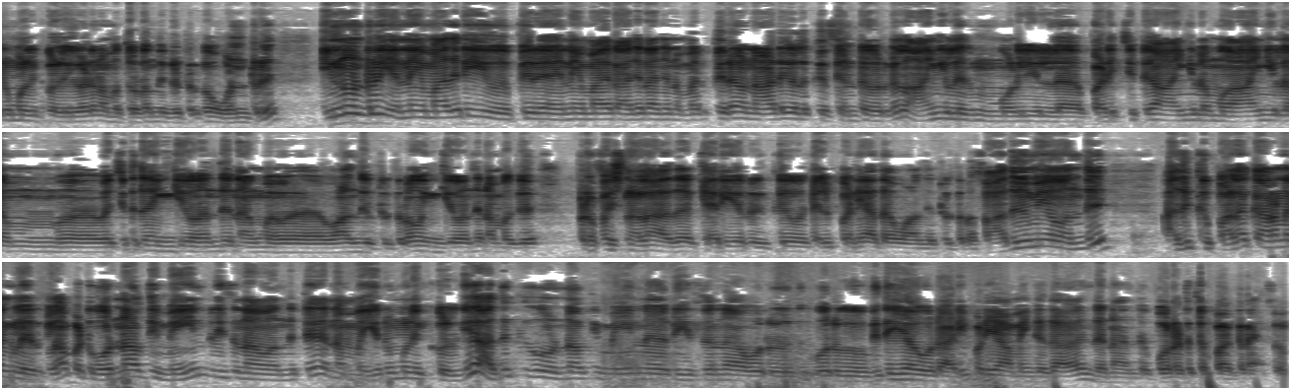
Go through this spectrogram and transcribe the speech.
இருமொழி கொள்கையோட நம்ம தொடர்ந்துகிட்டு இருக்கோம். ஒன்று இன்னொன்று என்னை மாதிரி பிற என்னை மாதிரி ராஜராஜன் மாதிரி பிற நாடுகளுக்கு சென்றவர்கள் ஆங்கில மொழியில படிச்சுட்டு ஆங்கிலம் ஆங்கிலம் வச்சுட்டு தான் இங்க வந்து நம்ம வாழ்ந்துட்டு இருக்கிறோம். இங்க வந்து நமக்கு ப்ரொஃபஷனலா அதை கேரியருக்கு ஹெல்ப் பண்ணி அதான் வாழ்ந்துட்டு இருக்கிறோம். ஸோ அதுவுமே வந்து அதுக்கு பல காரணங்கள் இருக்கலாம். But one of the main ரீசனா வந்துட்டு நம்ம இருமொழி கொள்கை அதுக்கு one of the main reason ஒரு ஒரு விதையா ஒரு அடிப்படையா அமைந்ததாக இந்த நான் இந்த போராட்டத்தை பாக்குறேன் ஸோ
